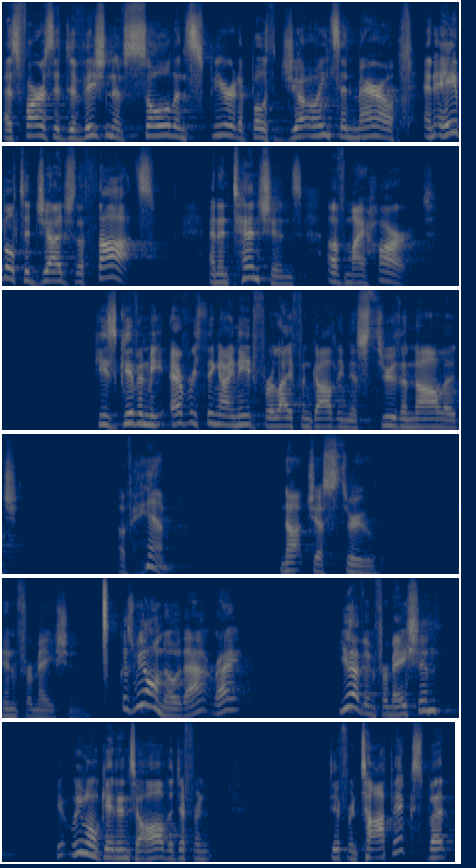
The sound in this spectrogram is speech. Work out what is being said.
as far as the division of soul and spirit, of both joints and marrow, and able to judge the thoughts and intentions of my heart. He's given me everything I need for life and godliness through the knowledge of Him, not just through information. Because we all know that, right? You have information. We won't get into all the different different topics, but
